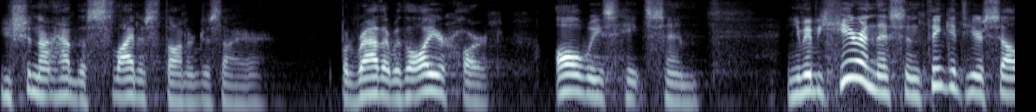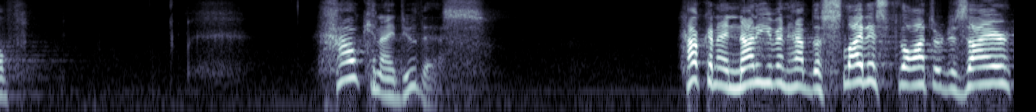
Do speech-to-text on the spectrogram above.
You should not have the slightest thought or desire, but rather with all your heart, always hate sin. And you may be hearing this and thinking to yourself, how can I do this? How can I not even have the slightest thought or desire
